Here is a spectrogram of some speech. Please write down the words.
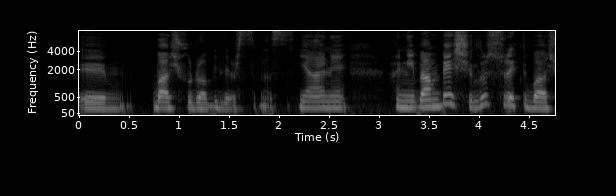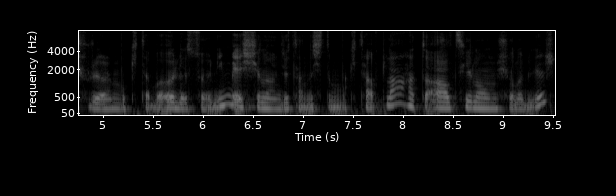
e, başvurabilirsiniz. Yani hani ben 5 yıldır sürekli başvuruyorum bu kitaba öyle söyleyeyim. 5 yıl önce tanıştım bu kitapla hatta 6 yıl olmuş olabilir.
